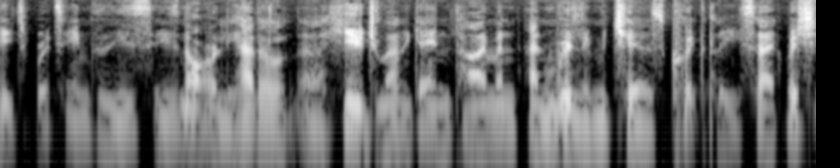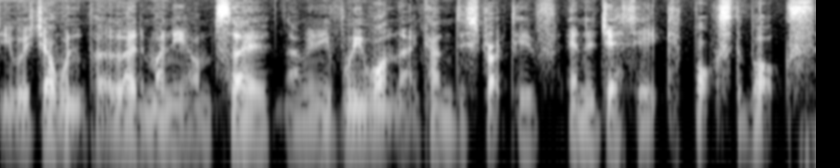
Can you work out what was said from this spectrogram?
Peterborough team because he's he's not really had a, a, huge amount of game time and, and really matures quickly. So which which I wouldn't put a load of money on. So I mean, if we want that kind of destructive, energetic, box to box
